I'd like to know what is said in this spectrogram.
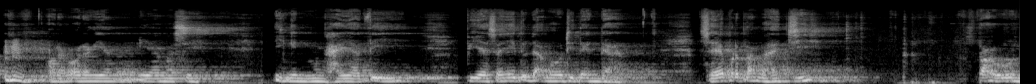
orang-orang yang ya masih ingin menghayati biasanya itu tidak mau di tenda. Saya pertama haji tahun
